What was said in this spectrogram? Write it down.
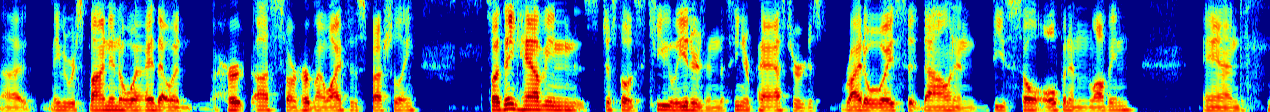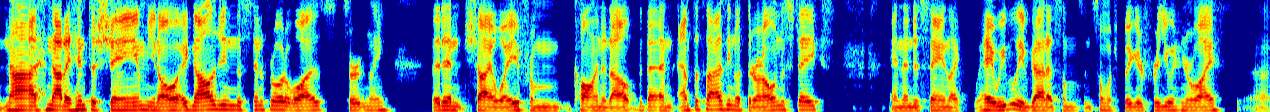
uh, maybe responding in a way that would hurt us or hurt my wife especially so I think having just those key leaders and the senior pastor just right away sit down and be so open and loving and not not a hint of shame, you know, acknowledging the sin for what it was, certainly. They didn't shy away from calling it out, but then empathizing with their own mistakes and then just saying like hey we believe god has something so much bigger for you and your wife uh,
